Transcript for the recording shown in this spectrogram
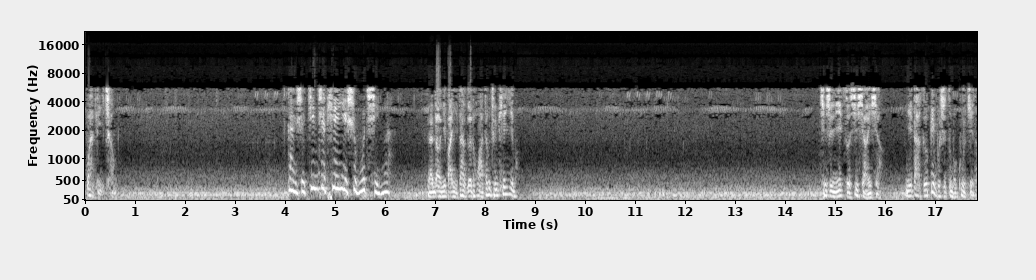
万里城。但是金枝天意是无情啊！难道你把你大哥的话当成天意吗？其实你仔细想一想，你大哥并不是这么固执的。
